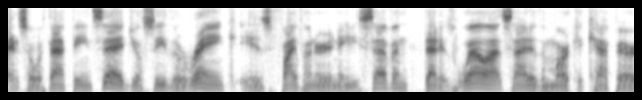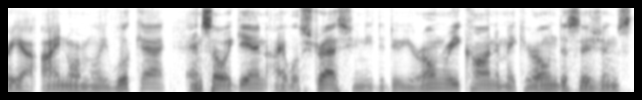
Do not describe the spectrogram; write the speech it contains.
And so with that being said, you'll see the rank is 587. That is well outside of the market cap area I normally look at. And so again, I will stress you need to do your own recon and make your own decisions.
